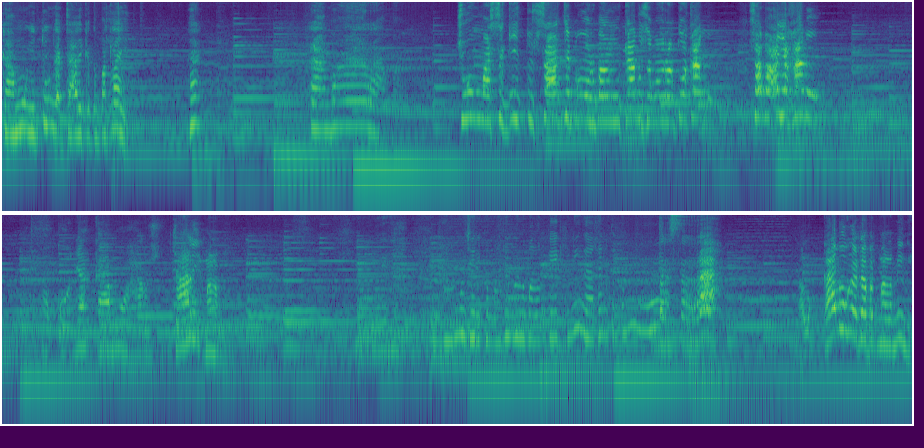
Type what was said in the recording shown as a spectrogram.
kamu itu nggak cari ke tempat lain? Hah? Rama, Rama. Cuma segitu saja pengorbanan kamu sama orang tua kamu. Sama ayah kamu. Pokoknya kamu harus cari malam ini. Mau cari ke mana malam-malam kayak gini nggak akan ketemu Terserah. Kalau kamu nggak dapat malam ini,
